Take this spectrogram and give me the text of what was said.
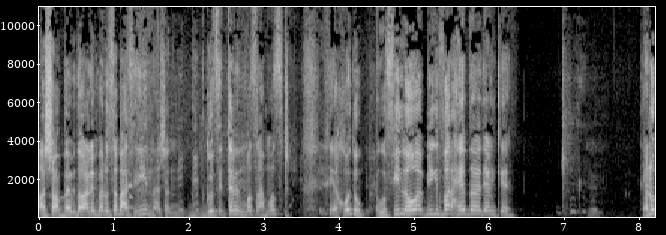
أشرف بقى بيدور عليهم بقاله سبع سنين عشان الجزء الثامن من مسرح مصر. ياخدهم. وفي اللي هو بيجي الفرح يبدأ يعمل كده. يعني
